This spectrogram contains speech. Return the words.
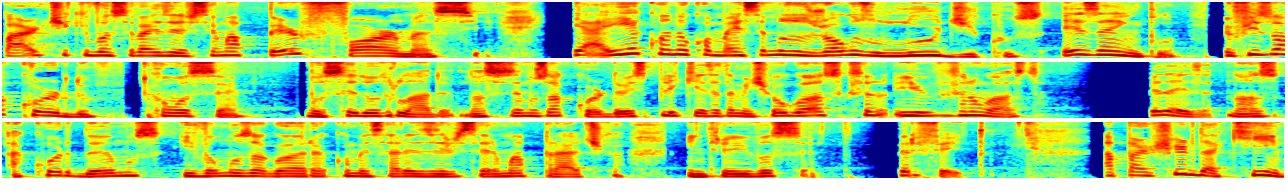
parte que você vai exercer uma performance. E aí é quando começamos os jogos lúdicos. Exemplo, eu fiz o acordo com você. Você do outro lado. Nós fizemos o acordo. Eu expliquei exatamente o que eu gosto e o que você não gosta. Beleza, nós acordamos e vamos agora começar a exercer uma prática entre eu e você. Perfeito. A partir daqui,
